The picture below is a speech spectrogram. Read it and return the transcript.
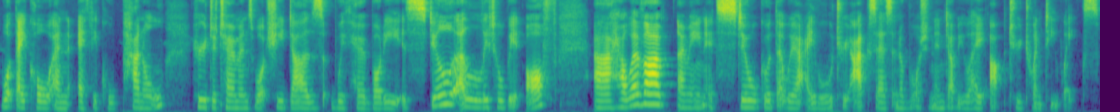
what they call an ethical panel who determines what she does with her body is still a little bit off. Uh, however, I mean, it's still good that we are able to access an abortion in WA up to 20 weeks.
